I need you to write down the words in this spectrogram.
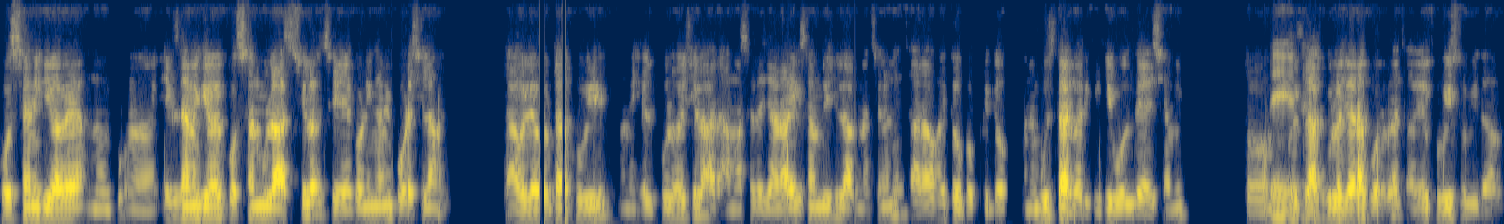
কোশ্চেনে কীভাবে এক্সামে কীভাবে কোশ্চেনগুলো আসছিল সেই অ্যাকর্ডিং আমি পড়েছিলাম তাহলে ওটা খুবই মানে হেল্পফুল হয়েছিল আর আমার সাথে যারা এক্সাম দিয়েছিল আপনার ছেলে চ্যানেলে তারা হয়তো উপকৃত মানে বুঝতে পারবে আর কি কি বলতে চাইছি আমি। তো ওই। ক্লাসগুলো যারা করবে তাদের খুবই সুবিধা হবে।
